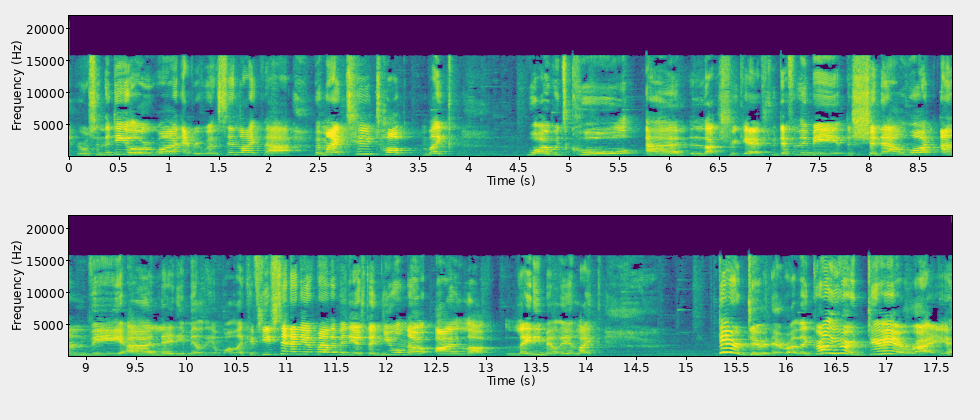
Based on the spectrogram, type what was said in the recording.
everyone's seen the Dior one, everyone's seen like that. But my two top like what I would call um, luxury gifts would definitely be the Chanel one and the uh, Lady Million one. Like if you've seen any of my other videos, then you will know I love Lady Million. Like they're doing it right. Like girl, you are doing it right.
